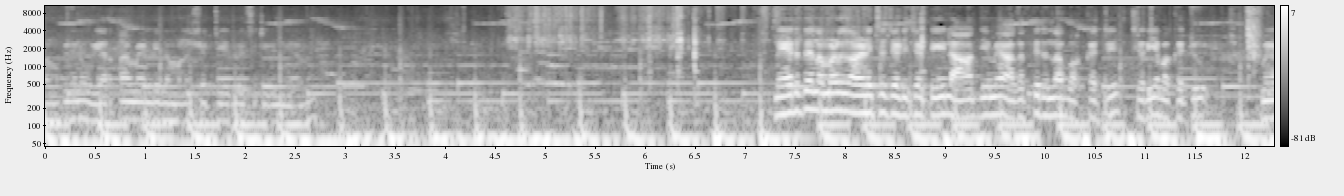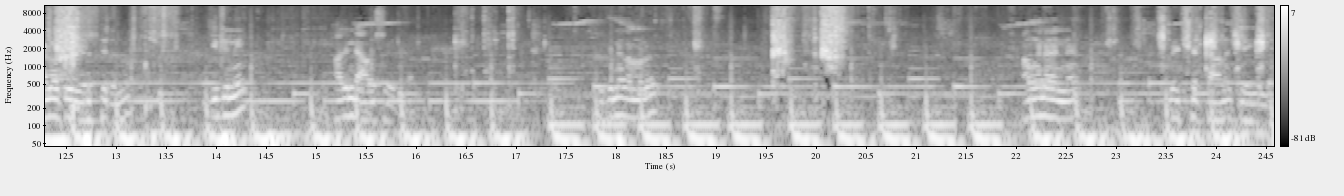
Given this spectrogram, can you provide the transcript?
നമുക്കിതിനെ ഉയർത്താൻ വേണ്ടി നമ്മൾ സെറ്റ് ചെയ്ത് വെച്ചിരിക്കുന്നതാണ്. നേരത്തെ നമ്മൾ കാണിച്ച ചെടിച്ചട്ടിയിൽ ആദ്യമേ അകത്തിരുന്ന ബക്കറ്റ് ചെറിയ ബക്കറ്റ് മേളോട്ട് എടുത്തിരുന്നു. ഇതിന് അതിന്റെ ആവശ്യമില്ല. ഇതിന് നമ്മൾ അങ്ങനെ തന്നെ വെച്ചിട്ടാണ് ചെയ്യുന്നത്.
